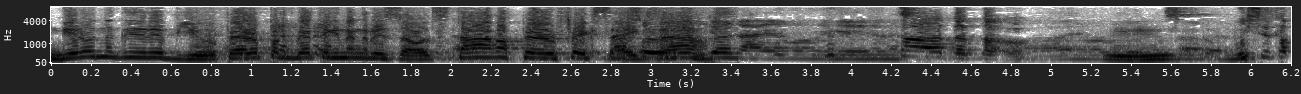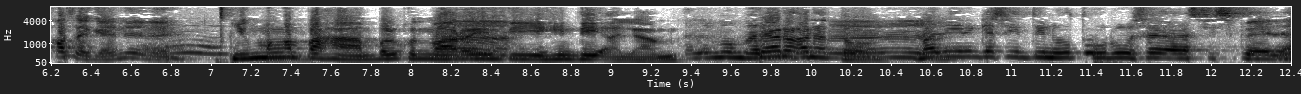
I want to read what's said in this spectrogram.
hindi raw nagre-review pero pagdating ng results nakaka-perfect sa Nasulit exam. yun, ayaw mo bigay na Oo, totoo. Sagot. Busit ako sa ganun eh. Yung mga pahambol kunwari hindi hindi alam. Alam mo, mali- pero ano to? Mali rin kasi yung tinuturo sa sa eskwela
